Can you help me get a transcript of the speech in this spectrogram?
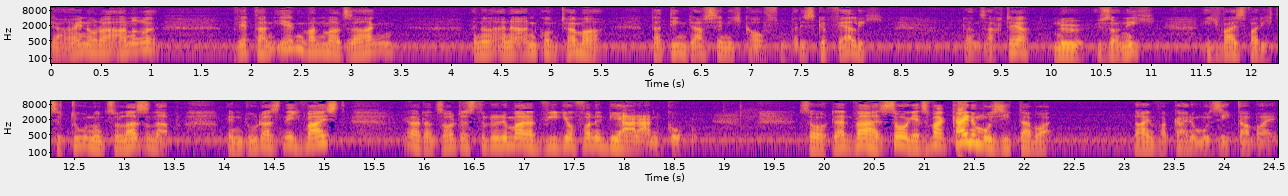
Der eine oder andere wird dann irgendwann mal sagen, wenn dann einer ankommt, hör mal, das Ding darfst du nicht kaufen, das ist gefährlich. Dann sagt er, nö, ist er nicht. Ich weiß, was ich zu tun und zu lassen hab. Wenn du das nicht weißt, ja, dann solltest du dir mal das Video von den Diana angucken. So, das war's. So, jetzt war keine Musik dabei. Nein, war keine Musik dabei.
